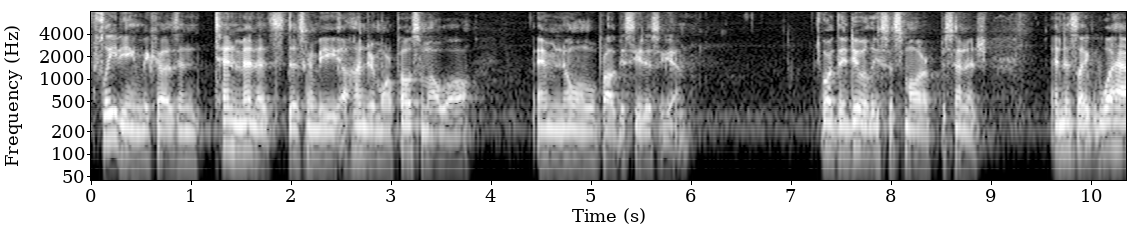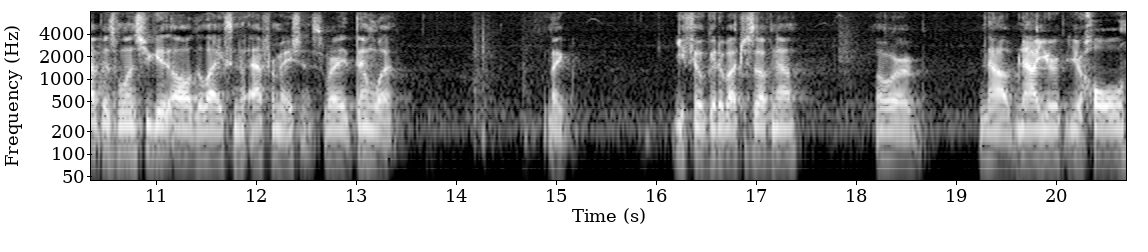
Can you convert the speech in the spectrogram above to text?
fleeting because in 10 minutes there's going to be 100 more posts on my wall and no one will probably see this again. Or if they do at least a smaller percentage. And it's like what happens once you get all the likes and the affirmations right? Then what? Like you feel good about yourself now? Or now now you're you're whole?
